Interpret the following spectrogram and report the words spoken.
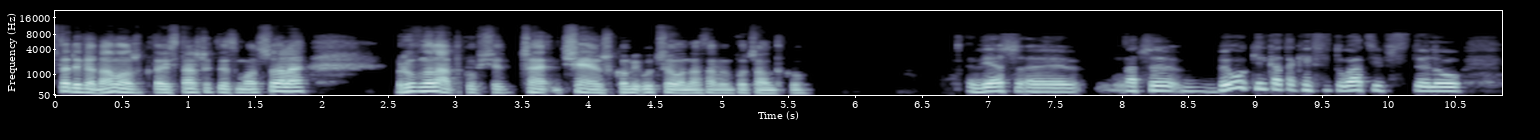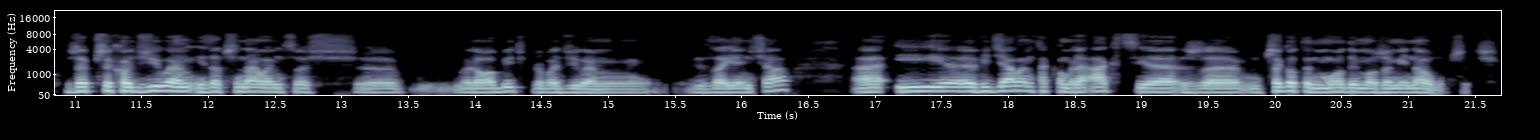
wtedy wiadomo, że ktoś starszy, ktoś jest młodszy, ale równolatków się ciężko mi uczyło na samym początku. Wiesz, yy, znaczy było kilka takich sytuacji w stylu, że przychodziłem i zaczynałem coś yy, robić, prowadziłem zajęcia yy, i widziałem taką reakcję, że czego ten młody może mnie nauczyć.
